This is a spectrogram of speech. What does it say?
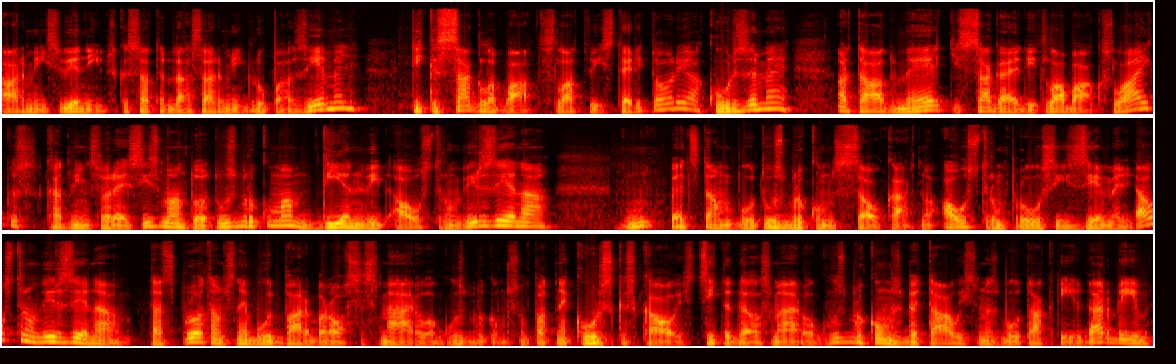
armijas vienības, kas atradās armiju grupā Ziemeļi, tika saglabātas Latvijas teritorijā, kurzemē, ar tādu mērķi sagaidīt labākus laikus, kad viņas varēs izmantot uzbrukumam dienvidu austrumu virzienā. Un pēc tam būtu uzbrukums savukārt no austrumprūsijas ziemeļa austrumu virzienā. Tas, protams, nebūtu Barbarosas mēroga uzbrukums un pat ne Kurskas kaujas citadeles mēroga uzbrukums, bet tā vismaz būtu aktīva darbība.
